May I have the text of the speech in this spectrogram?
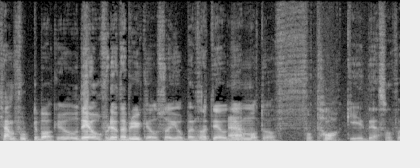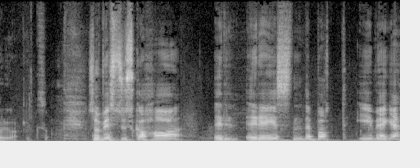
kommer fort tilbake. Og det er jo fordi at jeg bruker også jobben. Så det er jo Ja. en måte å få tak i det som foregår. Liksom. Så hvis du skal ha r- reist en debatt i VG,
